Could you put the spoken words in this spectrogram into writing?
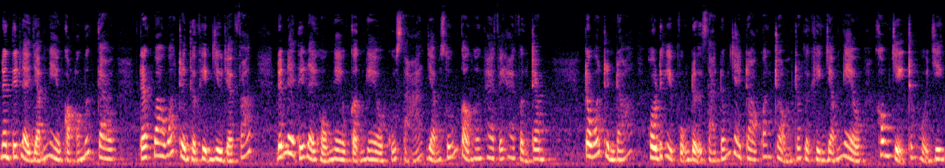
nên tỷ lệ giảm nghèo còn ở mức cao. Trải qua quá trình thực hiện nhiều giải pháp, đến nay tỷ lệ hộ nghèo cận nghèo của xã giảm xuống còn hơn 2,2%. Trong quá trình đó, Hội Liên hiệp Phụ nữ xã đóng vai trò quan trọng trong thực hiện giảm nghèo không chỉ trong hội viên.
